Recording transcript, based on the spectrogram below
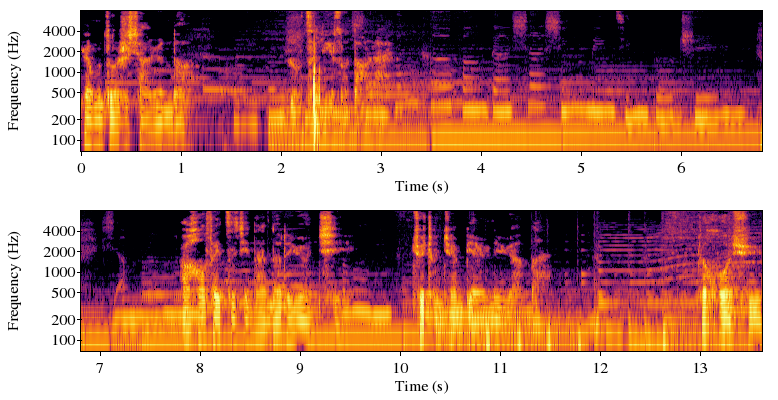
人们总是享用的如此理所当然。而耗费自己难得的运气，去成全别人的圆满，这或许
